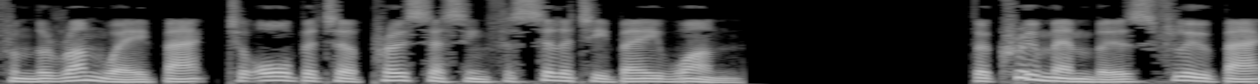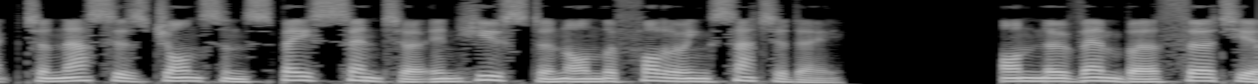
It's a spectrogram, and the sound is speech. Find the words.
from the runway back to Orbiter Processing Facility Bay 1. The crew members flew back to NASA's Johnson Space Center in Houston on the following Saturday. On November 30,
